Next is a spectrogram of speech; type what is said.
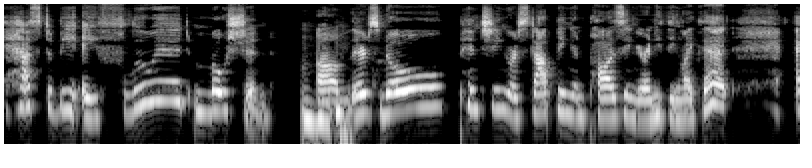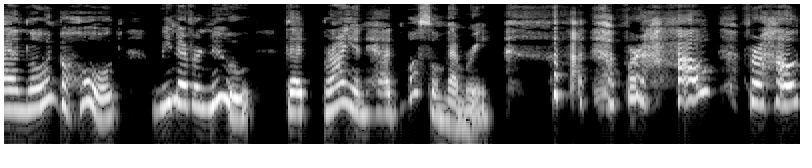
has to be a fluid motion. Mhm. Um, there's no pinching or stopping and pausing or anything like that. And lo and behold, we never knew that Brian had muscle memory for how, for how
